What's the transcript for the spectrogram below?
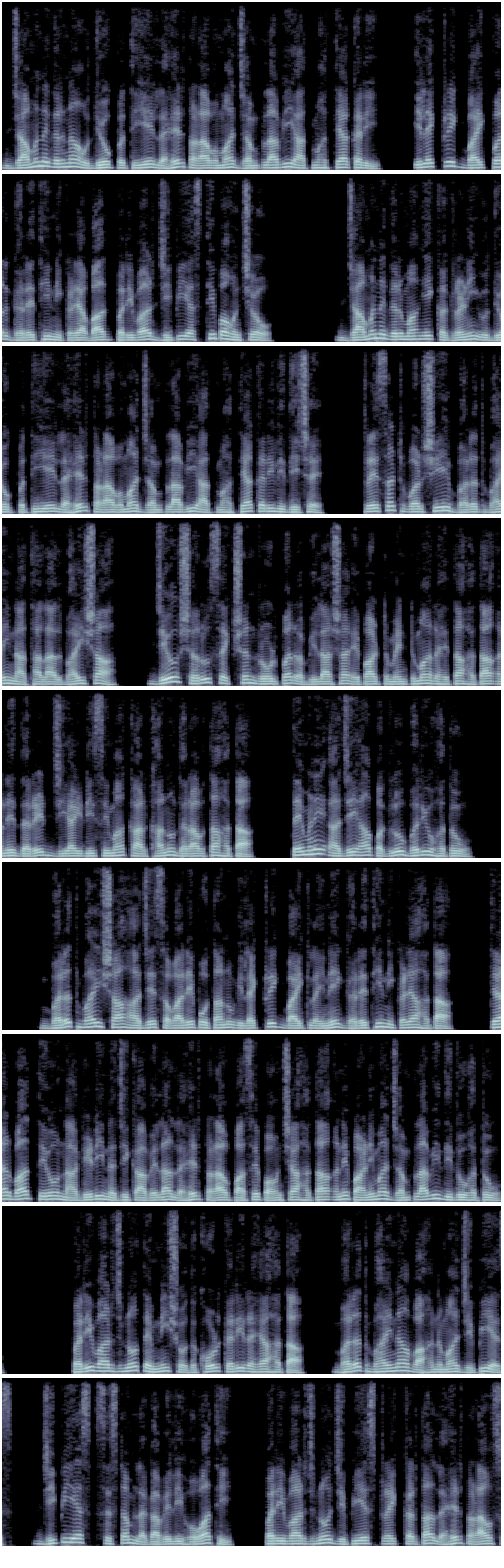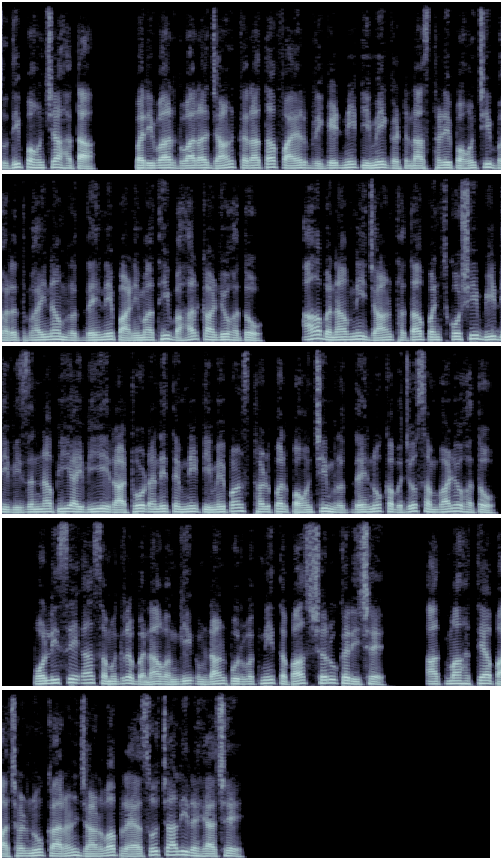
જામનગરના ઉદ્યોગપતિએ લહેર તળાવમાં જંપલાવી આત્મહત્યા કરી. ઇલેક્ટ્રિક બાઇક પર ઘરેથી નીકળ્યા બાદ પરિવાર જીપીએસથી પહોંચ્યો. જામનગરમાં એક અગ્રણી ઉદ્યોગપતિએ લહેર તળાવમાં જંપલાવી આત્મહત્યા કરી લીધી છે. ત્રેસઠ વર્ષીય ભરતભાઈ નાથાલાલભાઈ શાહ, જેઓ શરૂ સેક્શન રોડ પર અભિલાષા એપાર્ટમેન્ટમાં રહેતા હતા અને દરેડ જીઆઈડીસીમાં કારખાનું ધરાવતા હતા. તેમણે આજે આ પગલું ભર્યું હતું. ભરતભાઈ શાહ આજે સવારે પોતાનું ઇલેક્ટ્રિક બાઇક લઈને ઘરેથી નીકળ્યા હતા. ત્યારબાદ તેઓ નાગેડી નજીક આવેલા લહેર તળાવ પાસે પહોંચ્યા હતા અને પાણીમાં ઝંપલાવી દીધું હતું. પરિવારજનો તેમની શોધખોળ કરી રહ્યા હતા. ભરતભાઈના વાહનમાં જીપીએસ જીપીએસ સિસ્ટમ લગાવેલી હોવાથી પરિવારજનો જીપીએસ ટ્રેક કરતા લહેર તળાવ સુધી પહોંચ્યા હતા. પરિવાર દ્વારા જાણ કરાતા ફાયર બ્રિગેડની ટીમે ઘટનાસ્થળે પહોંચી ભરતભાઈના મૃતદેહને પાણીમાંથી બહાર કાઢ્યો હતો. આ બનાવની જાણ થતાં પંચકોશી બી ડિવિઝનના પીઆઈવીએ રાઠોડ અને તેમની ટીમે પણ સ્થળ પર પહોંચી મૃતદેહનો કબજો સંભાળ્યો હતો. પોલીસે આ સમગ્ર બનાવ અંગે ઊંડાણપૂર્વકની તપાસ શરૂ કરી છે. આત્મહત્યા પાછળનું કારણ જાણવા પ્રયાસો ચાલી રહ્યા છે.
